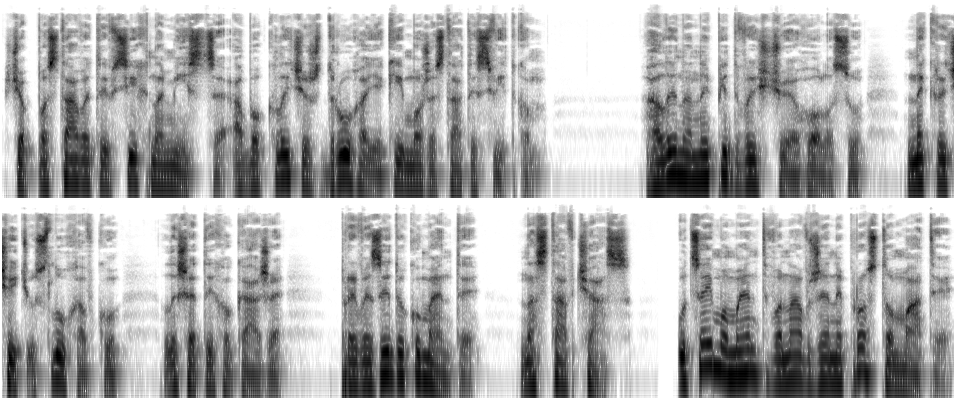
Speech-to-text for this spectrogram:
щоб поставити всіх на місце, або кличеш друга, який може стати свідком. Галина не підвищує голосу, не кричить у слухавку, лише тихо каже «Привези документи, настав час». У цей момент вона вже не просто мати,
